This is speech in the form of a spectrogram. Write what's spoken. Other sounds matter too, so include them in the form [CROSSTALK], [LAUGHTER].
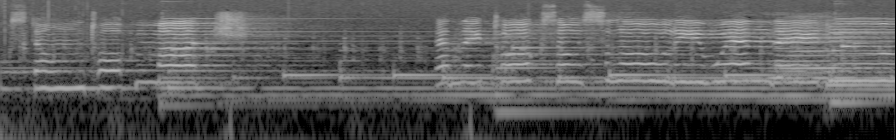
just don't talk much. And they talk so slowly when they do.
